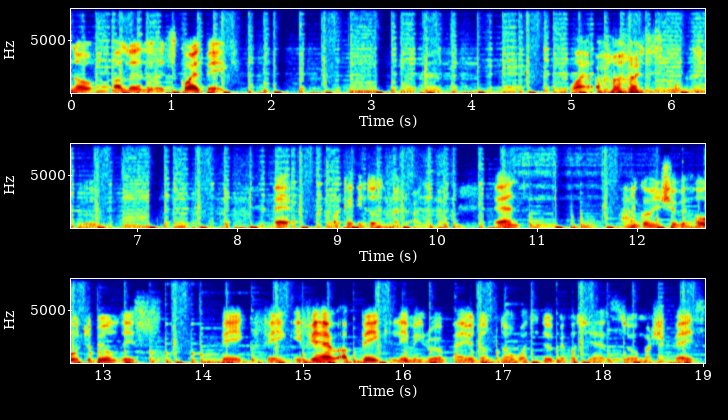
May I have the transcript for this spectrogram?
no, a little. It's quite big. And why are these colors blue? Eh, okay, it doesn't matter. I don't know. And I'm going to show you how to build this big thing. If you have a big living room and you don't know what to do because you have so much space,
